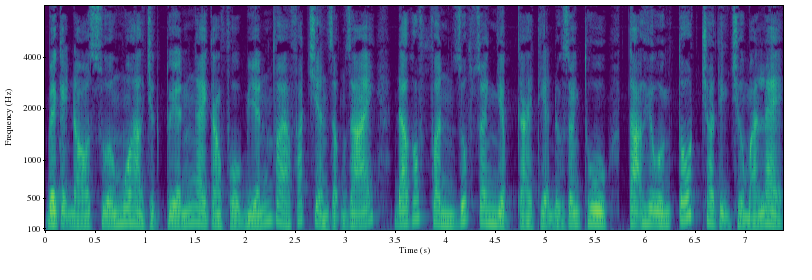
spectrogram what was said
Bên cạnh đó, xuống mua hàng trực tuyến ngày càng phổ biến và phát triển rộng rãi đã góp phần giúp doanh nghiệp cải thiện được doanh thu, tạo hiệu ứng tốt cho thị trường bán lẻ,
